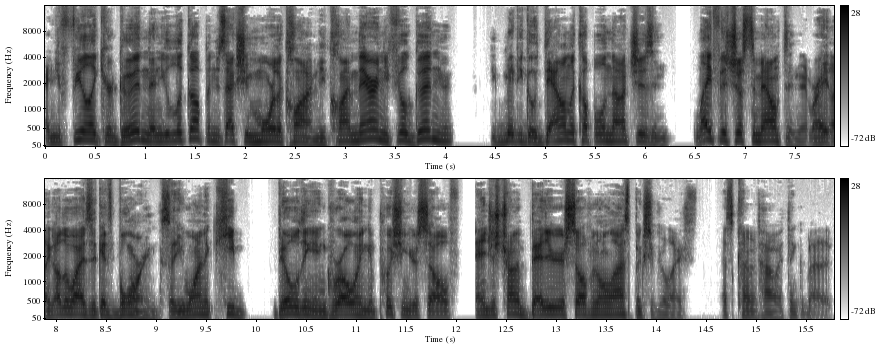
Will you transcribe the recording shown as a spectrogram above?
and you feel like you're good. And then you look up and there's actually more to climb. You climb there and you feel good and you maybe go down a couple of notches and life is just a mountain, right? Like otherwise it gets boring. So you want to keep building and growing and pushing yourself and just trying to better yourself in all aspects of your life. That's kind of how I think about it.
